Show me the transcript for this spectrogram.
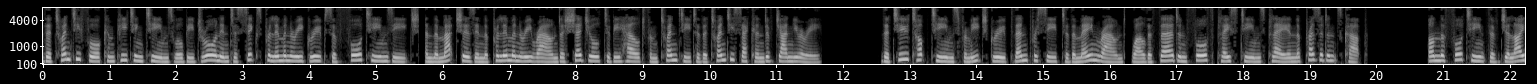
The 24 competing teams will be drawn into six preliminary groups of four teams each, and the matches in the preliminary round are scheduled to be held from 20 to the 22nd of January. The two top teams from each group then proceed to the main round, while the third and fourth place teams play in the President's Cup. On 14 July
